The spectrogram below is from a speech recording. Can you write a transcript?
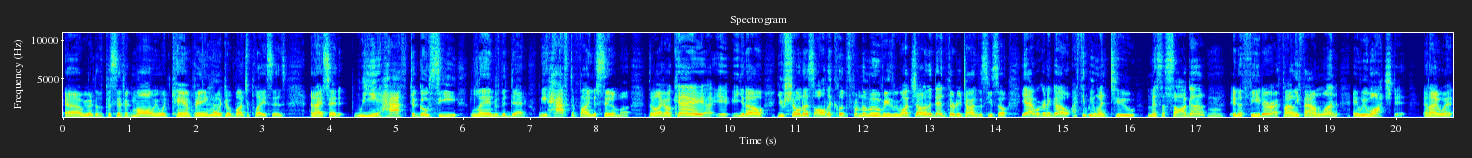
Uh, we went to the Pacific Mall, we went camping, we went to a bunch of places. And I said, We have to go see Land of the Dead. We have to find a cinema. They're like, Okay, uh, y- you know, you've shown us all the clips from the movies. We watched Dawn of the Dead 30 times with you. So, yeah, we're going to go. I think we went to Mississauga in a theater. I finally found one and we watched it. And I went,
